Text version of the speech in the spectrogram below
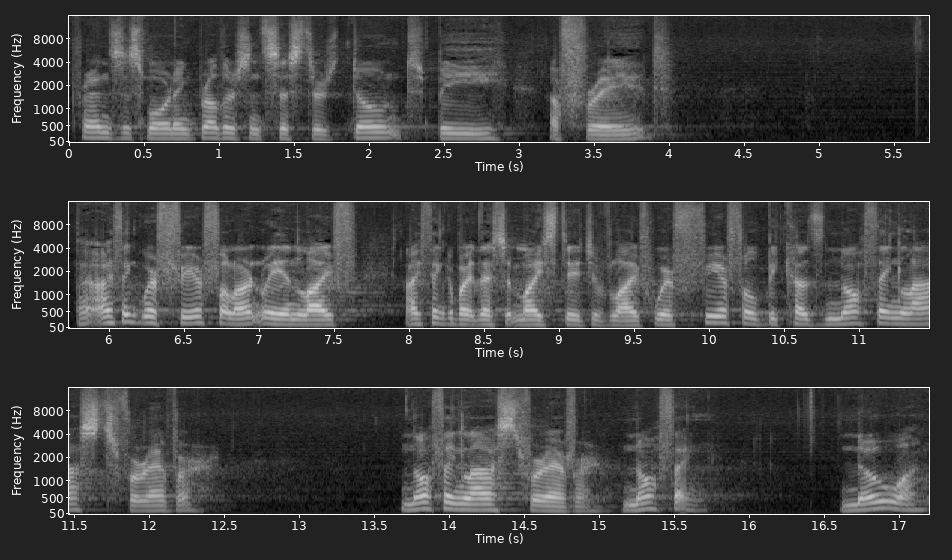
Friends, this morning, brothers and sisters, don't be afraid. I think we're fearful, aren't we, in life? I think about this at my stage of life. We're fearful because nothing lasts forever. Nothing lasts forever. Nothing. No one.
